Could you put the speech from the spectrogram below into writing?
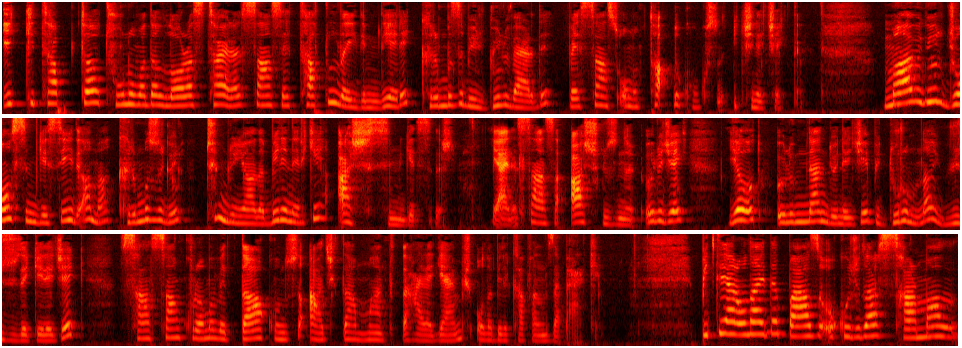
İlk kitapta turnuvada Laura Styler Sansa'ya tatlı daydım diyerek kırmızı bir gül verdi ve Sansa onun tatlı kokusunu içine çekti. Mavi gül John simgesiydi ama kırmızı gül tüm dünyada bilinir ki aşk simgesidir. Yani Sansa aşk yüzünden ölecek yahut ölümden döneceği bir durumla yüz yüze gelecek. Sansan kuramı ve dağ konusu azıcık daha mantıklı hale gelmiş olabilir kafanıza belki. Bir diğer olayda bazı okuyucular sarmal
